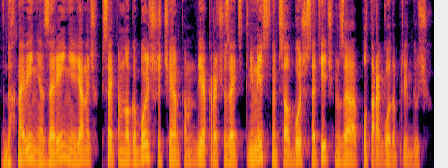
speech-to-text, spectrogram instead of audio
вдохновение, озарение, я начал писать намного больше, чем там, я, короче, за эти три месяца написал больше статей, чем за полтора года предыдущих.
